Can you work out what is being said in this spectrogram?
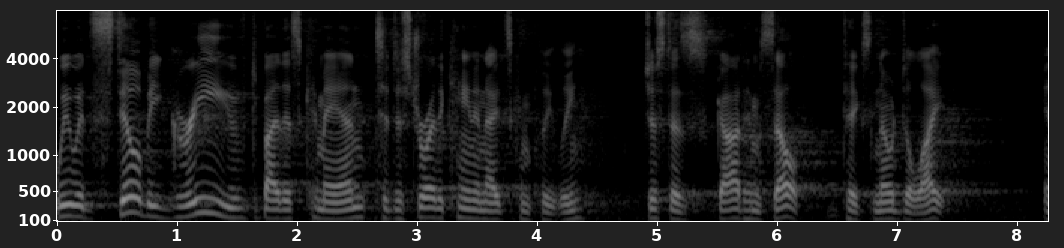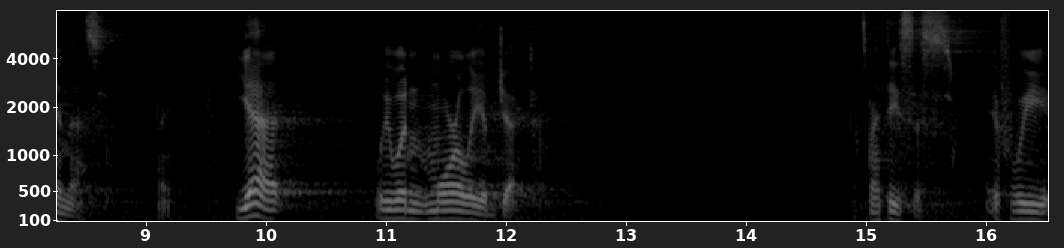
we would still be grieved by this command to destroy the Canaanites completely, just as God Himself takes no delight in this. Right? Yet, we wouldn't morally object. That's my thesis. If we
